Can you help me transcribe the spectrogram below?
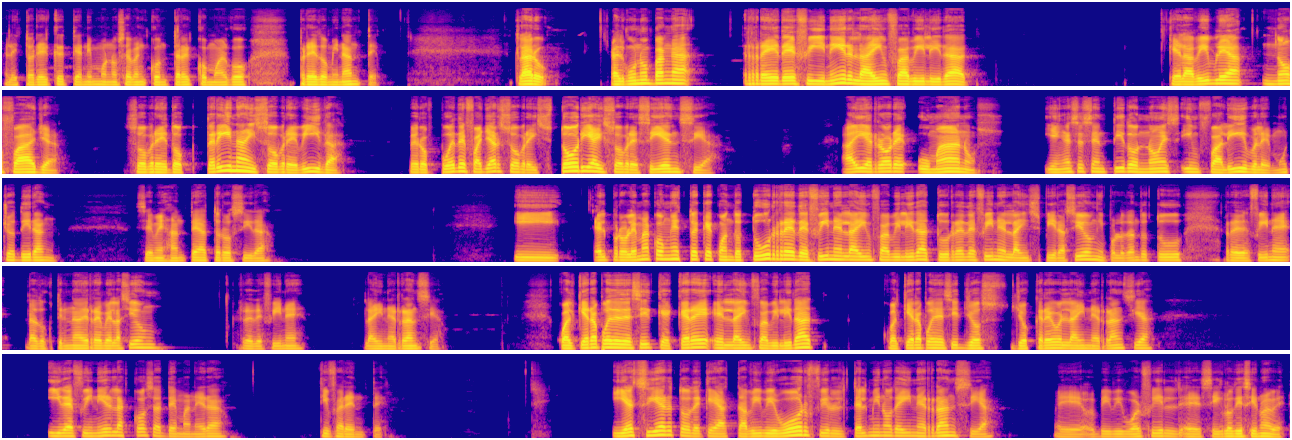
En la historia del cristianismo no se va a encontrar como algo predominante. Claro, algunos van a redefinir la infabilidad, que la Biblia no falla sobre doctrina y sobre vida, pero puede fallar sobre historia y sobre ciencia. Hay errores humanos y en ese sentido no es infalible. Muchos dirán semejante atrocidad. Y el problema con esto es que cuando tú redefines la infabilidad, tú redefines la inspiración y por lo tanto tú redefines la doctrina de revelación, redefines la inerrancia. Cualquiera puede decir que cree en la infabilidad, cualquiera puede decir yo, yo creo en la inerrancia y definir las cosas de manera diferente. Y es cierto de que hasta Bibi Warfield, el término de inerrancia, eh, Bibi Warfield, eh, siglo XIX,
